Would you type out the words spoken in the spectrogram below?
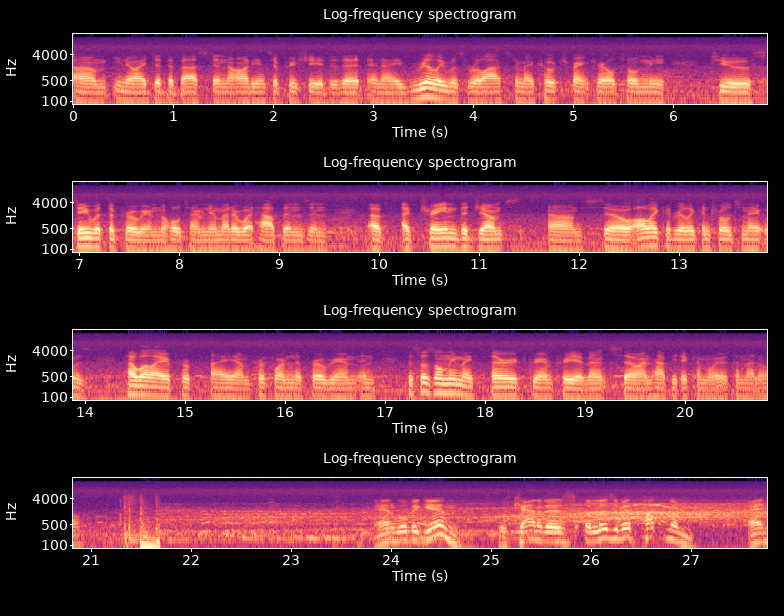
um, you know, I did the best and the audience appreciated it. And I really was relaxed. And my coach, Frank Carroll, told me to stay with the program the whole time, no matter what happens. And I've, I've trained the jumps. Um, so all I could really control tonight was how well I, I um, performed the program. And this was only my third Grand Prix event, so I'm happy to come away with the medal. And we'll begin with Canada's Elizabeth Putnam and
